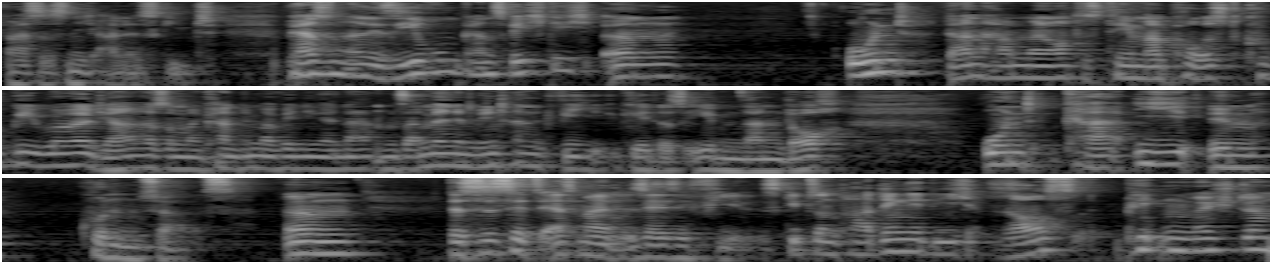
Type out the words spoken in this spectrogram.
was es nicht alles gibt. Personalisierung, ganz wichtig. Ähm, und dann haben wir noch das Thema Post-Cookie World. Ja, also man kann immer weniger Daten sammeln im Internet. Wie geht es eben dann doch? Und KI im Kundenservice. Ähm, das ist jetzt erstmal sehr, sehr viel. Es gibt so ein paar Dinge, die ich rauspicken möchte,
